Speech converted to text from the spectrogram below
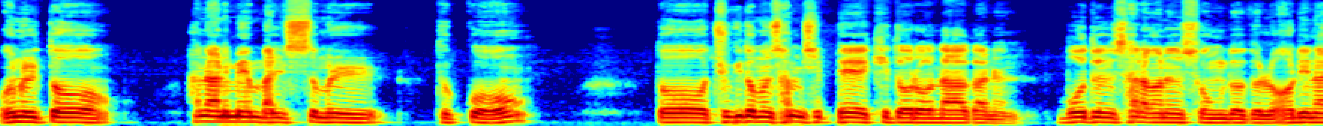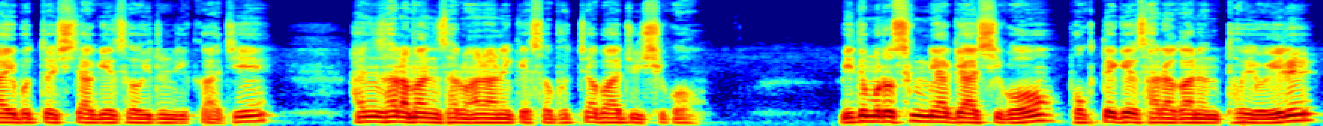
오늘 또 하나님의 말씀을 듣고 또 주기도문 30회 기도로 나아가는 모든 사랑하는 성도들 어린아이부터 시작해서 이르니까지 한 사람 한 사람 하나님께서 붙잡아 주시고 믿음으로 승리하게 하시고 복되게 살아가는 토요일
